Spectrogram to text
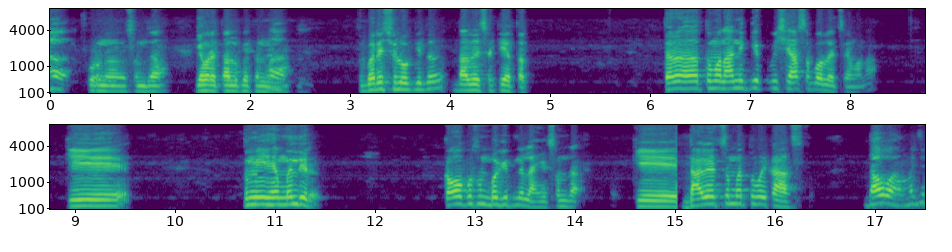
हा. पूर्ण समजा गेवरा तालुक्यातून म्हणा. बरेचसे लोक इथं दहाव्यासाठी येतात तर अं, तुम्हाला आणखी एक विषय असा बोलायचा आहे मला की तुम्ही हे मंदिर केव्हापासून बघितलेलं आहे समजा की दहाव्याचं महत्त्व काय असतं दहावा म्हणजे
